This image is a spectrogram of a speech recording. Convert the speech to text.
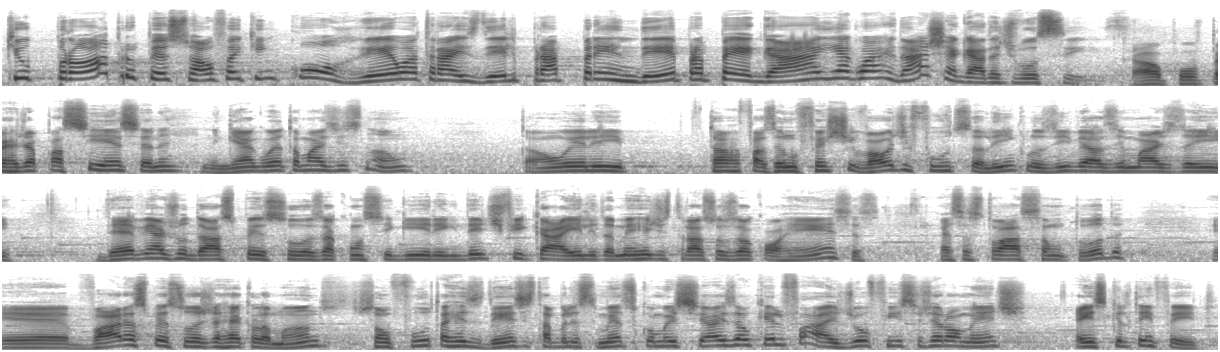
que o próprio pessoal foi quem correu atrás dele para prender, para pegar e aguardar a chegada de vocês. Ah, o povo perde a paciência, né? Ninguém aguenta mais isso, não. Então ele estava fazendo um festival de furtos ali, inclusive as imagens aí devem ajudar as pessoas a conseguirem identificar ele também registrar suas ocorrências, essa situação toda. É, várias pessoas já reclamando, são furta residências, estabelecimentos comerciais, é o que ele faz, de ofício geralmente, é isso que ele tem feito.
